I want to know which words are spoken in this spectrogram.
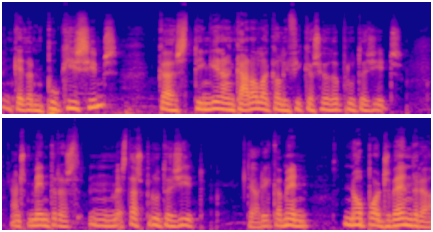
en queden poquíssims que es tinguin encara la qualificació de protegits. Doncs mentre estàs protegit, teòricament, no pots vendre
